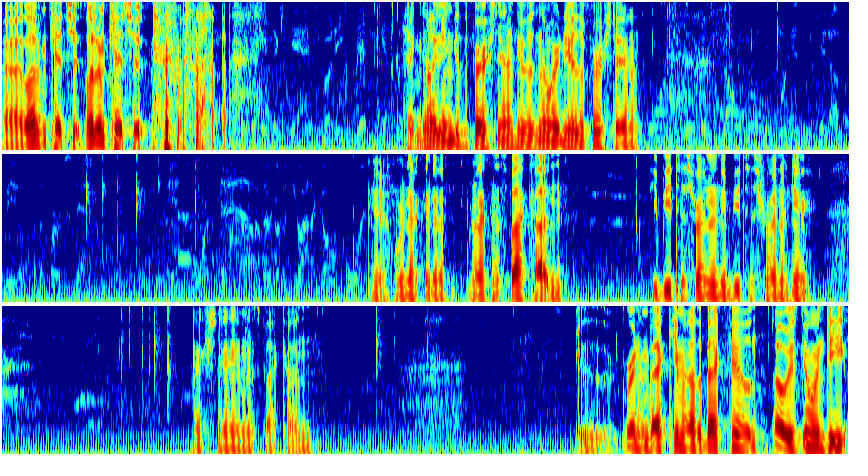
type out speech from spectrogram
Uh, let him catch it. Let him catch it. Heck no, he didn't get the first down. He was nowhere near the first down. Yeah, we're not gonna we're not gonna spot Cotton. If he beats us running, he beats us running here. Actually, I am gonna spot Cotton because running back came out of the backfield. Oh, he's going deep.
